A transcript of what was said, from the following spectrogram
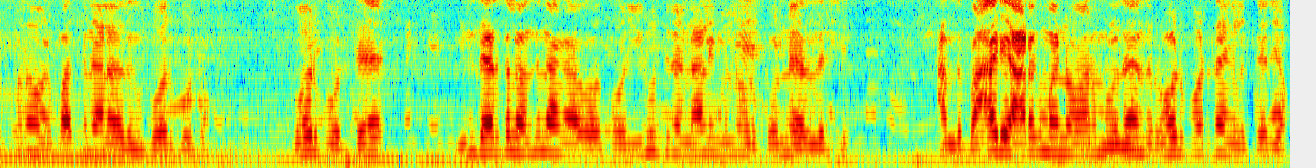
இப்போ தான் ஒரு பத்து நாள் ஆகுதுங்க போர் போட்டோம். போர் போட்டு இந்த இடத்துல வந்து நாங்கள் ஒரு இருபத்தி ரெண்டு நாளைக்கு முன்னே ஒரு பொண்ணு இறந்துருச்சு. அந்த பாடி அடக்கம் பண்ண வரும்போது அந்த ரோடு போட்டு தான் எங்களுக்கு தெரியும்.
